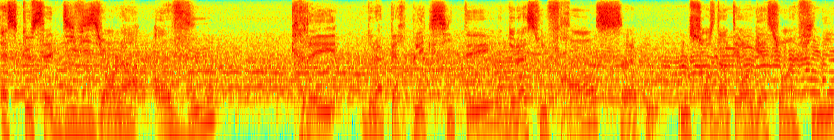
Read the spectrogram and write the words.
Est-ce que cette division-là, en vous, crée de la perplexité, de la souffrance, une source d'interrogation infinie?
